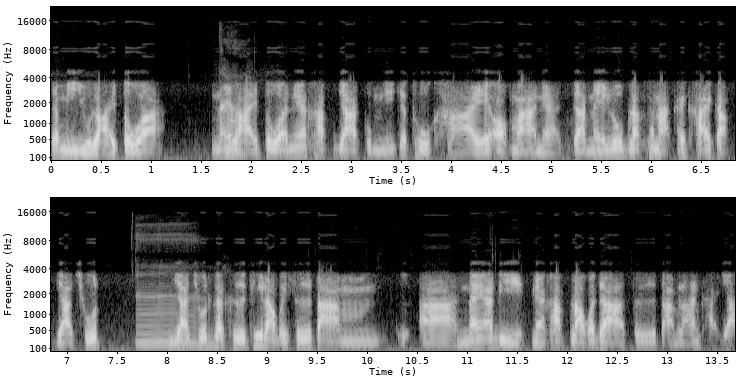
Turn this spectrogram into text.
จะมีอยู่หลายตัว ในหลายตัวเนี้ยครับ ยากลุ่มนี้จะถูกขายออกมาเนี่ย จะในรูปลักษณะคล้าย ๆ กับยาชุด ยาชุดก็คือที่เราไปซื้อตาม ในอดีตเนี่ยครับ เราก็จะซื้อตามร้านขายยา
